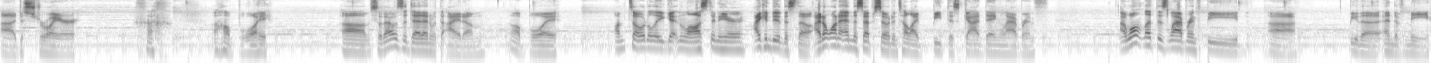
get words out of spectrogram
uh, destroyer. oh, boy. Um, so that was the dead end with the item. Oh, boy. I'm totally getting lost in here. I can do this, though. I don't want to end this episode until I beat this goddamn labyrinth. I won't let this labyrinth be, uh, be the end of me.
